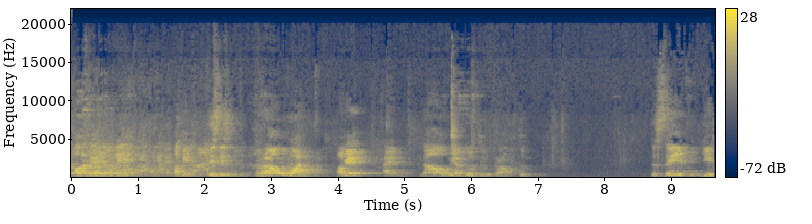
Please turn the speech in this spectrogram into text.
Okay, okay. Okay, this is round one. Okay, and now we are going to round two. The same game.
